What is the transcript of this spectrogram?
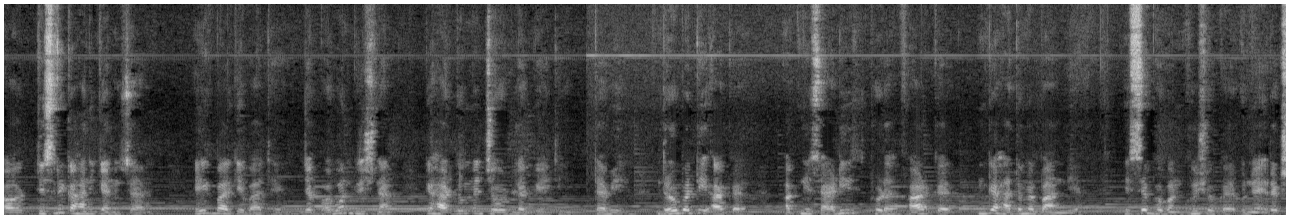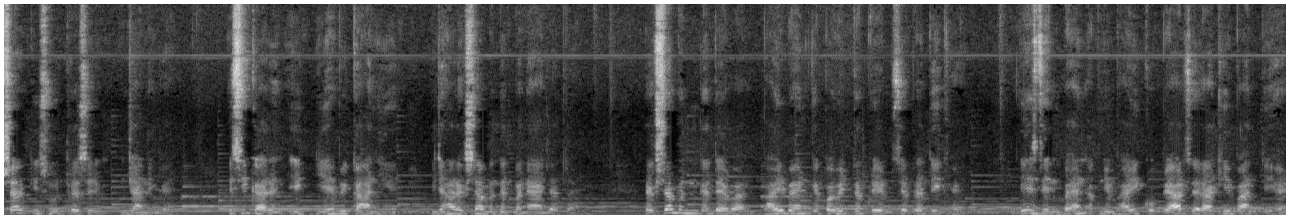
और तीसरी कहानी के अनुसार, एक बार की बात है, जब भगवान कृष्णा के हाथों में चोट लग गई थी, तभी द्रौपदी आकर अपनी साड़ी थोड़ा फाड़ कर उनके हाथों में बाँध दिया। इससे भगवान खुश होकर उन्हें रक्षा की सूत्र से जाने गए। इसी कारण एक यह भी कहानी है जहाँ रक्षाबंधन बनाया जाता है। रक्षाबंधन का त्योहार भाई बहन के पवित्र प्रेम से प्रतीक है। इस दिन बहन अपने भाई को प्यार से राखी बांधती है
